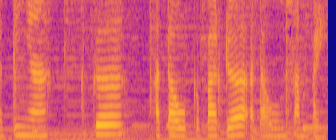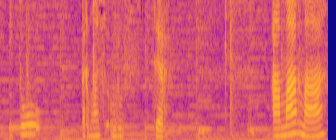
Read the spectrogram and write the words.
artinya ke atau kepada atau sampai itu termasuk huruf jar. Amama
